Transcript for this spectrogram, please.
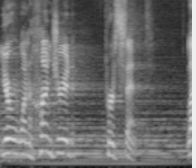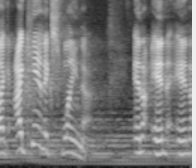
your 100%. Like, I can't explain that. And, and, and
